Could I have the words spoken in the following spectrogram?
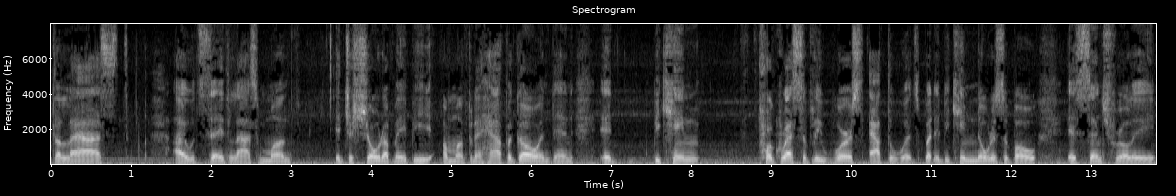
the last, I would say the last month. It just showed up maybe a month and a half ago and then it became progressively worse afterwards, but it became noticeable essentially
